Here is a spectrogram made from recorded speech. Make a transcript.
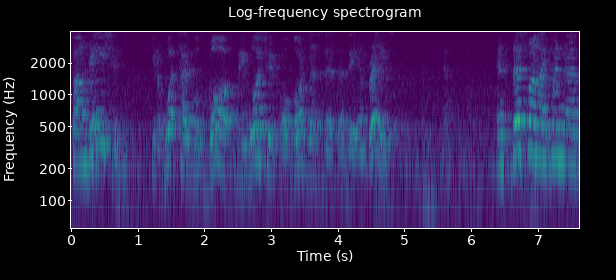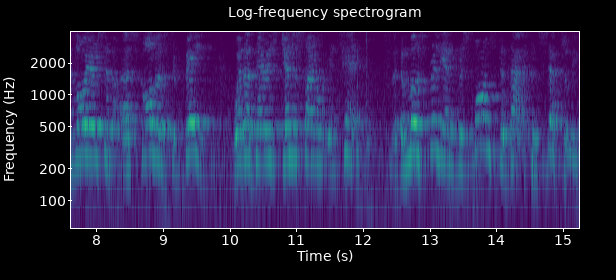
foundations, you know, what type of God they worship or godlessness that they embrace. Yeah? And that's why like when uh, lawyers and uh, scholars debate whether there is genocidal intent, but the most brilliant response to that conceptually,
